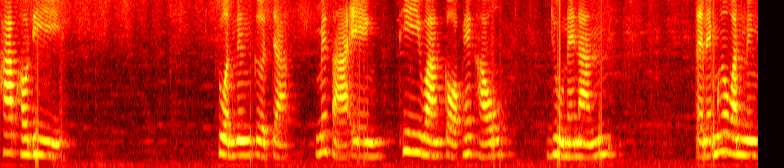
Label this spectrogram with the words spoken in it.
ภาพเขาดี ส่วนหนึ่งเกิดจากแม่สาเองที่วางกรอบให้เขาอยู่ในนั้น แต่ในเมื่อวันหนึ่ง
